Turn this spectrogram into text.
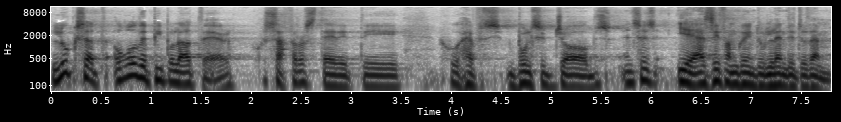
looks at all the people out there who suffer austerity, who have bullshit jobs, and says, yeah, as if I'm going to lend it to them.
